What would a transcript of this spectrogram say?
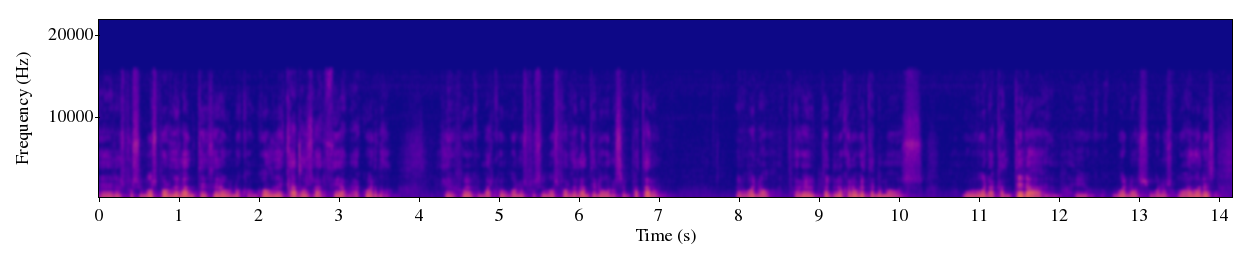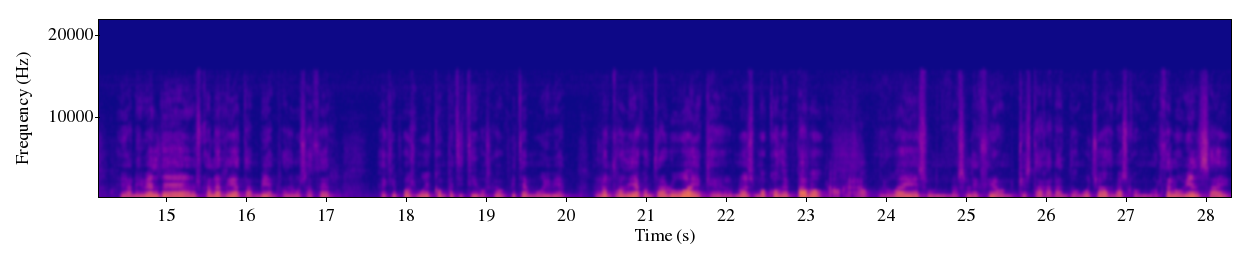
eh, les pusimos por delante 0-1 con gol de Carlos García, me acuerdo, que fue que marcó un gol, los pusimos por delante y luego nos empataron. Pero bueno, yo creo que tenemos muy buena cantera y buenos, buenos jugadores. Y a nivel de Euskal Herria también podemos hacer equipos muy competitivos, que compiten muy bien. El otro día contra Uruguay, que no es moco de pavo. No, claro. Uruguay es una selección que está ganando mucho, además con Marcelo Bielsa ahí,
